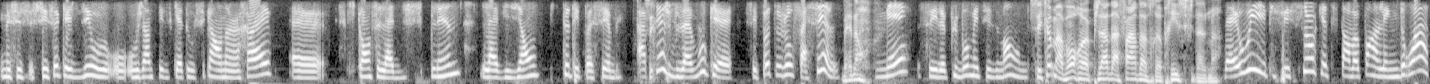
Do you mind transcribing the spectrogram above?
mais c'est ça que je dis aux, aux- aux gens de Pédicato aussi quand on a un rêve. euh, ce qui compte, c'est la discipline, la vision, puis tout est possible. Après, je vous avoue que c'est pas toujours facile, Ben non. mais c'est le plus beau métier du monde. C'est comme avoir un plan d'affaires d'entreprise, finalement. Ben oui, puis c'est sûr que tu t'en vas pas en ligne droite.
